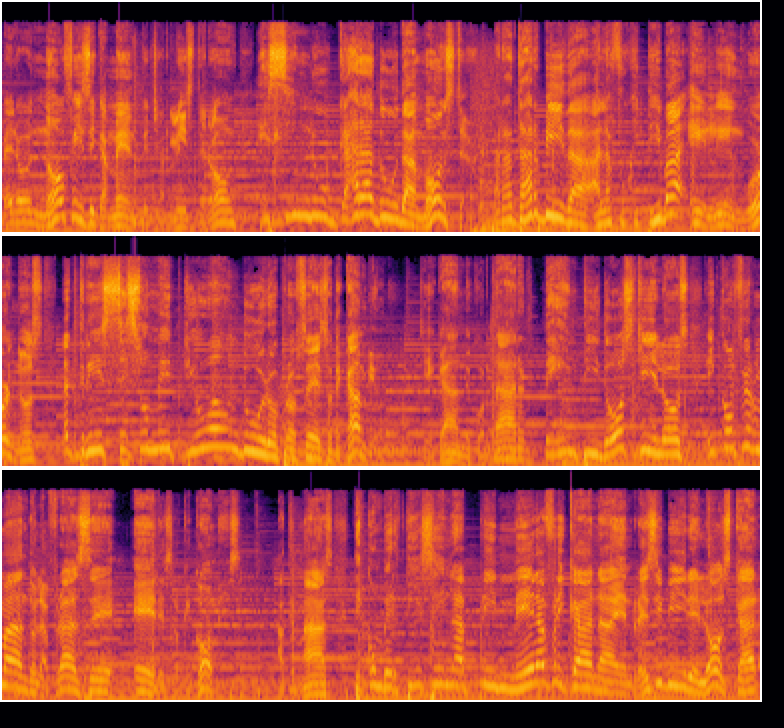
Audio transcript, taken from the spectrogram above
pero no físicamente Charlize Theron, es sin lugar a duda Monster. Para dar vida a la fugitiva Eileen Wuornos, la actriz se sometió a un duro proceso de cambio, a cortar 22 kilos y confirmando la frase "eres lo que comes". Además de convertirse en la primera africana en recibir el Oscar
